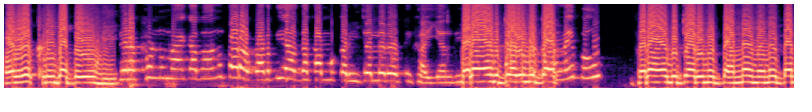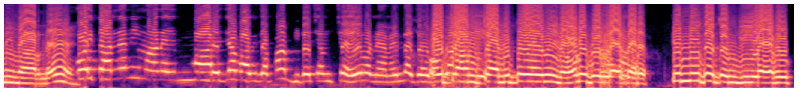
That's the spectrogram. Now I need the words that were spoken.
ਹੁਣ ਰੱਖਣੀ ਤਾਂ ਪਊਗੀ। ਤੇ ਰੱਖਣ ਨੂੰ ਮੈਂ ਕਦੋਂ ਉਹਨੂੰ ਘਰੋਂ ਕੱਢਦੀ ਆਪਦਾ ਕੰਮ ਕਰੀ ਚੱਲੇ ਰੋਟੀ ਖਾਈ ਜਾਂਦੀ। ਫਿਰ ਐ ਵਿਚਾਰੀ ਨੂੰ ਤਾਂ ਨਹੀਂ ਪਊ। ਫਿਰ ਐ ਵਿਚਾਰੀ ਨੂੰ ਤਾਨੇ ਮੈਨੇ ਤਾਂ ਨਹੀਂ ਮਾਰਨੇ। ਕੋਈ ਤਾਨੇ ਨਹੀਂ ਮਾਣੇ ਮਾਰੇ ਜਾ ਵਗ ਜਾ ਭਾਬੀ ਦਾ ਚਮਚਾ ਇਹ ਬਣਿਆ ਰਹਿੰਦਾ ਜੋ ਉਹ ਚਮਚਾ ਨਹੀਂ ਤੂੰ ਐਵੇਂ ਨਾ ਉਹਨੂੰ ਬੋਲਿਆ ਕਰ। ਕਿੰਨੀ ਤਾਂ ਚੰਗੀ ਆ ਉਹ।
